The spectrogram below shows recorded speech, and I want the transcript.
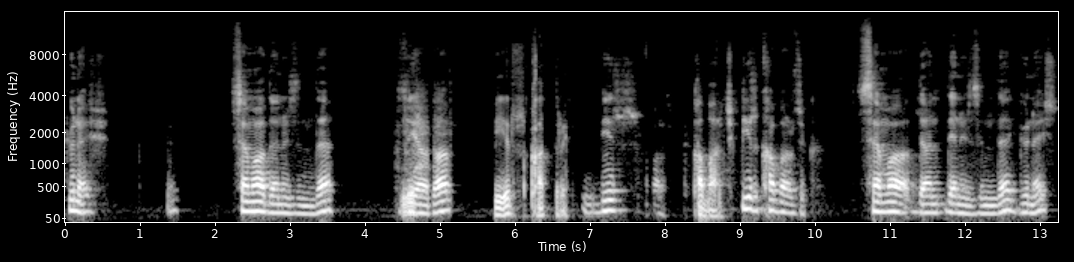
Güneş, sema denizinde ziyada Bir katri, bir kabarcık. bir kabarcık. Sema den, denizinde güneş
